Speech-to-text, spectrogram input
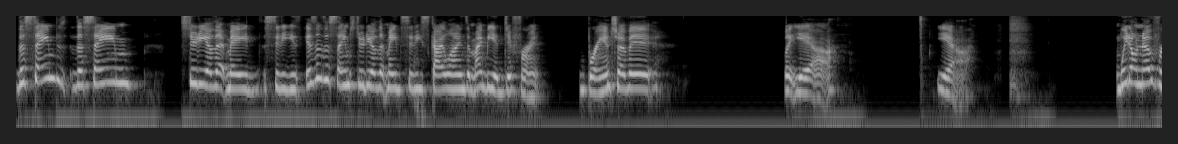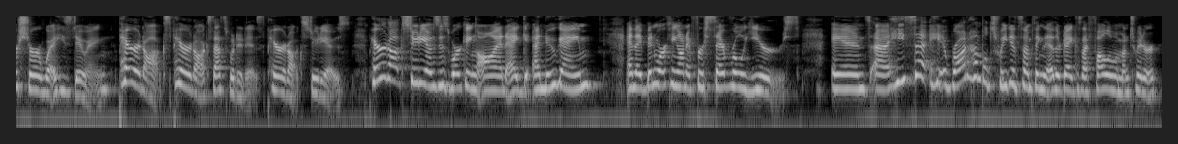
The same. The same studio that made cities isn't the same studio that made city skylines it might be a different branch of it but yeah yeah we don't know for sure what he's doing. Paradox paradox that's what it is. Paradox studios. Paradox studios is working on a, a new game and they've been working on it for several years. And uh, he said he, rod humble tweeted something the other day because i follow him on twitter.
